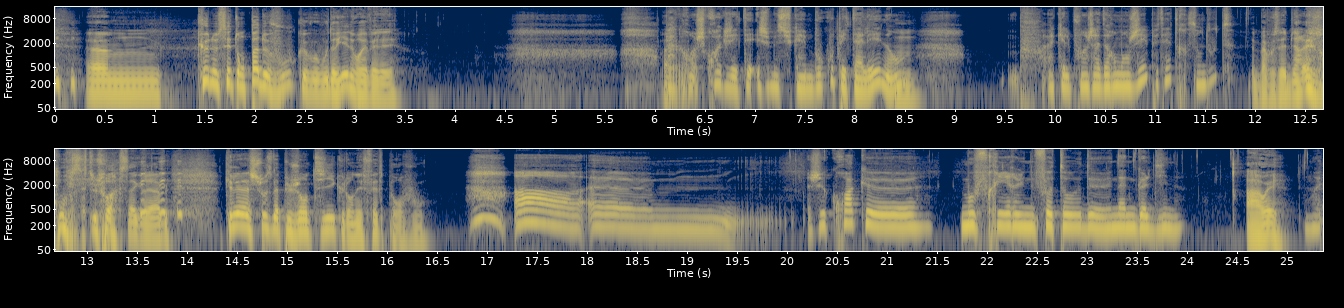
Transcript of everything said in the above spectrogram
Euh, que ne sait-on pas de vous que vous voudriez nous révéler? Pas grand- je crois que j'étais, je me suis quand même beaucoup étalée, non? Hmm. Pff, À quel point j'adore manger, peut-être, sans doute. Eh ben, Vous avez bien raison, c'est toujours assez agréable. Quelle est la chose la plus gentille que l'on ait faite pour vous? Ah, euh, je crois que m'offrir une photo de Nan Goldin. Ah ouais Ouais.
